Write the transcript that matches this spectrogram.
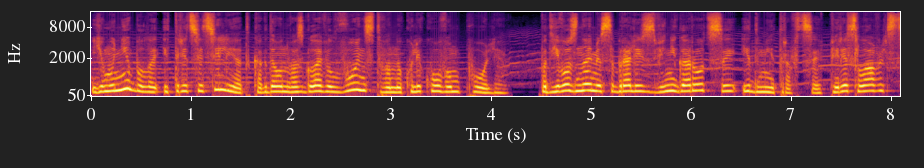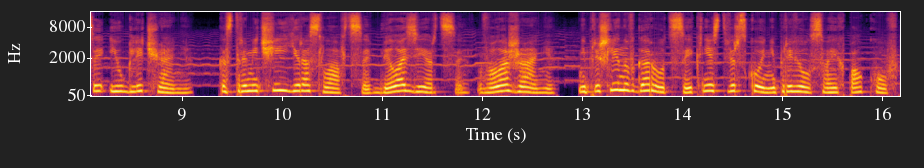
Ему не было и 30 лет, когда он возглавил воинство на Куликовом поле. Под его знамя собрались звенигородцы и дмитровцы, переславльцы и угличане, костромичи и ярославцы, белозерцы, воложане. Не пришли новгородцы, и князь Тверской не привел своих полков.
